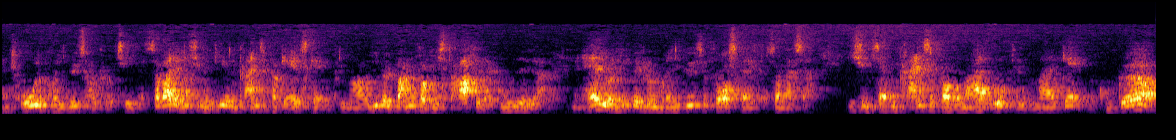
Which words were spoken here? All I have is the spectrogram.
man troede på religiøse autoriteter, så var der ligesom alligevel en grænse for galskaben, fordi man var alligevel bange for at blive straffet af Gud, eller man havde jo alligevel nogle religiøse forskrifter, som altså ligesom satte en grænse for, hvor meget ondt eller hvor meget galt man kunne gøre.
